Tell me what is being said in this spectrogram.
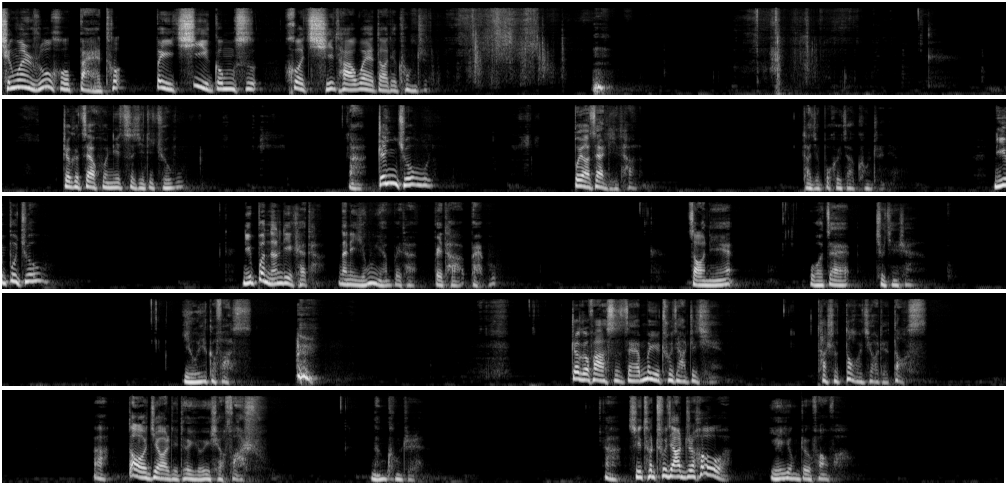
请问如何摆脱被气公司或其他外道的控制？这个在乎你自己的觉悟啊！真觉悟了，不要再理他了，他就不会再控制你了。你不觉悟，你不能离开他，那你永远被他被他摆布。早年我在旧金山有一个法师。这个法师在没有出家之前，他是道教的道士，啊，道教里头有一些法术，能控制人，啊，所以他出家之后啊，也用这个方法，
